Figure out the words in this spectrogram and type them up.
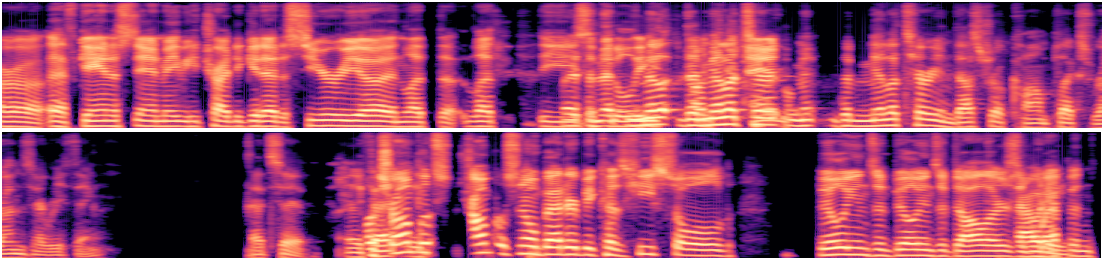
uh, Afghanistan. Maybe he tried to get out of Syria and let the let the, Listen, the Middle the, East. The military, mi- the military industrial complex runs everything. That's it. If well, Trump was Trump was no better because he sold billions and billions of dollars Saudi. of weapons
